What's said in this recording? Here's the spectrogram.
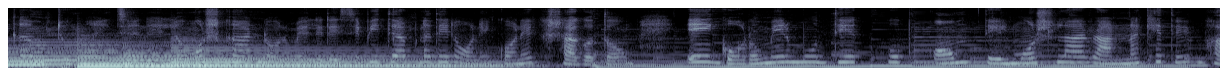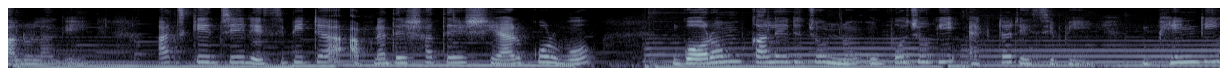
Welcome to my channel. নমস্কার নর্মাল রেসিপিতে আপনাদের অনেক অনেক স্বাগতম। এই গরমের মধ্যে খুব কম তেল মশলা রান্না খেতে ভালো লাগে। আজকে যে রেসিপিটা আপনাদের সাথে শেয়ার করব গরমকালের জন্য উপযোগী একটা রেসিপি, ভেন্ডি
